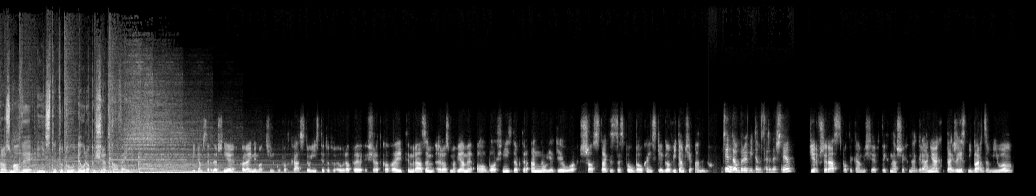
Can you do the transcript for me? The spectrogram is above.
Rozmowy Instytutu Europy Środkowej. Witam serdecznie w kolejnym odcinku podcastu Instytutu Europy Środkowej. Tym razem rozmawiamy o Bośni z dr Anną Jagiełło-Szostak z Zespołu Bałkańskiego. Witam Cię, Anno. Dzień dobry, witam serdecznie. Pierwszy raz spotykamy się w tych naszych nagraniach, także jest mi bardzo miło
